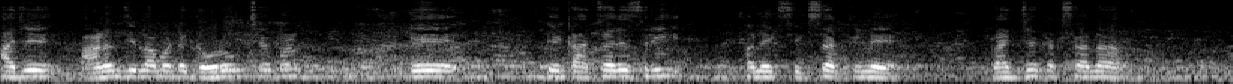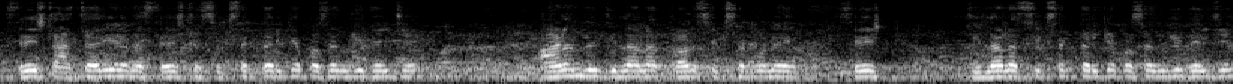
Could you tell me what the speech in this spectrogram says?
આજે આણંદ જિલ્લા માટે ગૌરવ છે પણ કે એક આચાર્યશ્રી અને એક શિક્ષકને રાજ્ય કક્ષાના શ્રેષ્ઠ આચાર્ય અને શ્રેષ્ઠ શિક્ષક તરીકે પસંદગી થઈ છે. આણંદ જિલ્લાના ત્રણ શિક્ષકોને શ્રેષ્ઠ જિલ્લાના શિક્ષક તરીકે પસંદગી થઈ છે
